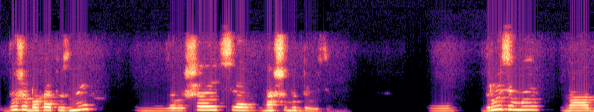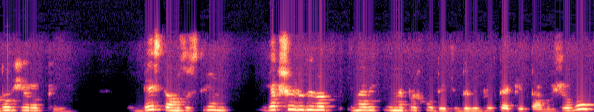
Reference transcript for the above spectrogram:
дуже багато з них залишаються нашими друзями. Друзями на довгі роки. Десь там зустрін. Якщо людина навіть і не приходить до бібліотеки так вживу,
